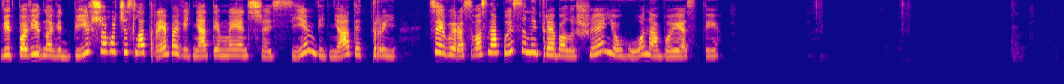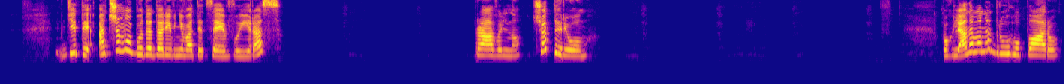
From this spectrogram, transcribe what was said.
Відповідно від більшого числа треба відняти менше 7 відняти 3. Цей вираз у вас написаний, треба лише його навести. Діти, а чому буде дорівнювати цей вираз? Правильно, чотирьом. Поглянемо на другу пару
